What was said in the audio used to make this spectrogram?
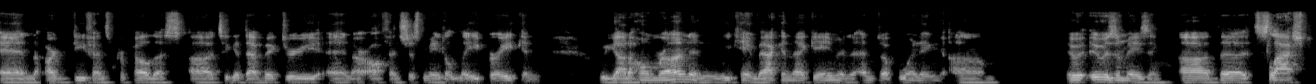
And our defense propelled us uh, to get that victory, and our offense just made a late break, and we got a home run, and we came back in that game and ended up winning. Um, it, it was amazing. Uh, the slash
